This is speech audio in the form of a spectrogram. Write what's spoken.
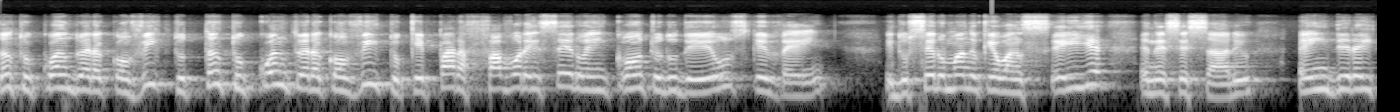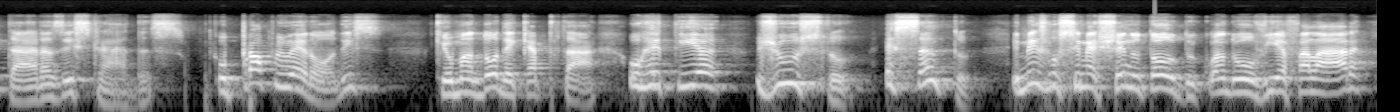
tanto quando era convicto, tanto quanto era convicto que para favorecer o encontro do Deus que vem e do ser humano que o anseia, é necessário endireitar as estradas. O próprio Herodes, que o mandou decapitar, o retia justo, é santo, e mesmo se mexendo todo quando ouvia falar,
